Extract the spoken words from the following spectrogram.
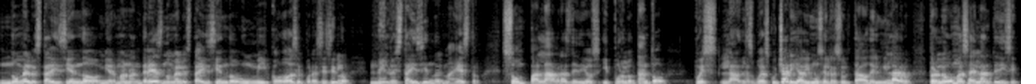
no me lo está diciendo mi hermano Andrés, no me lo está diciendo un mico 12, por así decirlo, me lo está diciendo el maestro. Son palabras de Dios y por lo tanto, pues las voy a escuchar y ya vimos el resultado del milagro. Pero luego más adelante dice,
